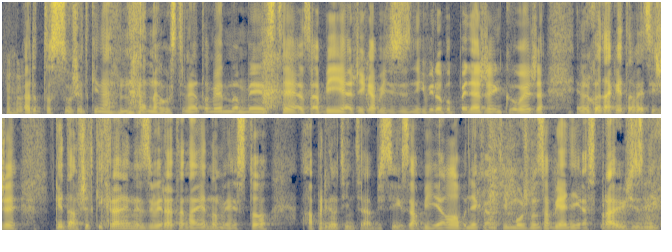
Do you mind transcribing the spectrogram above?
Uh-huh. A toto sú všetky na, na, na, na tom jednom mieste a zabíjaš ich, aby si z nich vyrobil peňaženku, vieš. A jednoducho takéto veci, že keď dám všetky chránené zvieratá na jedno miesto a prinútim ťa, aby si ich zabíjal, alebo nechám ti možnosť zabíjať a spravíš z nich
